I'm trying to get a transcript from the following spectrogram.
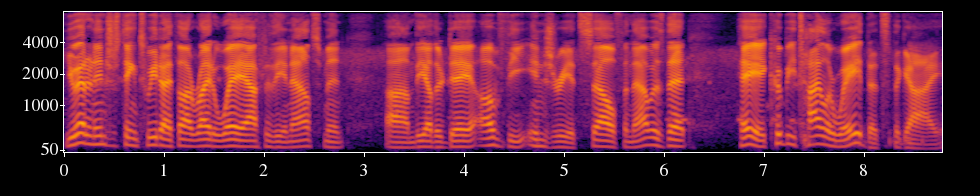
You had an interesting tweet, I thought, right away after the announcement um, the other day of the injury itself, and that was that hey, it could be Tyler Wade that's the guy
